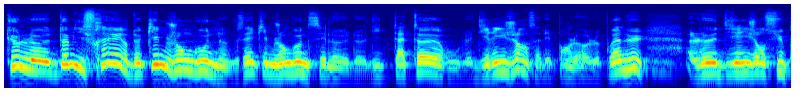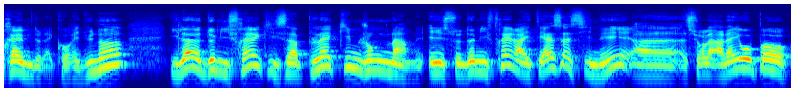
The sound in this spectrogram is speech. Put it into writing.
que le demi-frère de Kim Jong-un, vous savez, Kim Jong-un, c'est le, dictateur ou le dirigeant, ça dépend le, point de vue, le dirigeant suprême de la Corée du Nord, il a un demi-frère qui s'appelait Kim Jong-nam. Et ce demi-frère a été assassiné à, sur l'aéroport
